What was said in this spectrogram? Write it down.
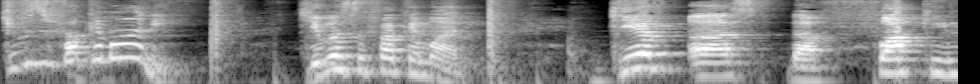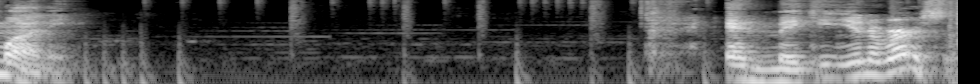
Give us the fucking money. Give us the fucking money. Give us the fucking money. And make it universal.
